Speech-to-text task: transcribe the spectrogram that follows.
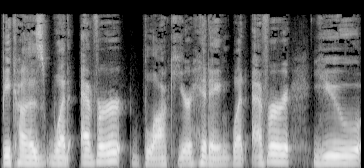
Because whatever block you're hitting, whatever you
